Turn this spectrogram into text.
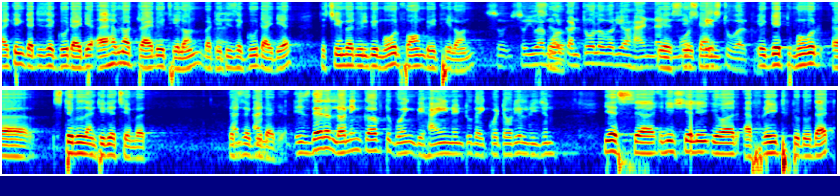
I think that is a good idea. I have not tried with Healon, but it is a good idea. The chamber will be more formed with Healon. So, so you have more control over your hand and Yes, more space can, to work with. you get more uh, stable anterior chamber. That is And- a good idea. Is there a learning curve to going behind into the equatorial region? Yes, uh, initially you are afraid to do that,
